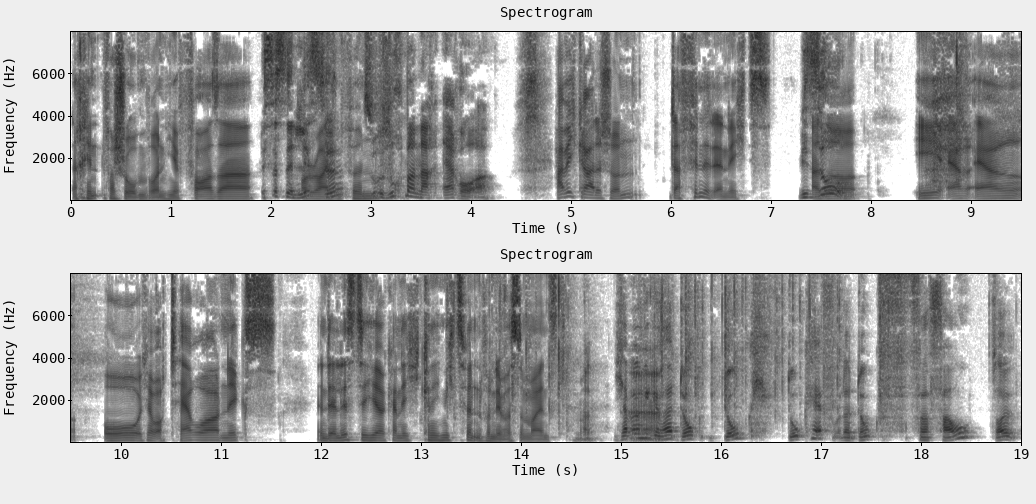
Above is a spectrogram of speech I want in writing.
nach hinten verschoben wurden. Hier Forza. Ist das eine Liste? 5. Such mal nach Error. Habe ich gerade schon. Da findet er nichts. Wieso? Also, E R R O. Ich habe auch Terror nix. In der Liste hier kann ich kann ich nichts finden von dem, was du meinst. Ich habe irgendwie äh. gehört, Doke Doke Dokev oder Doke V soll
